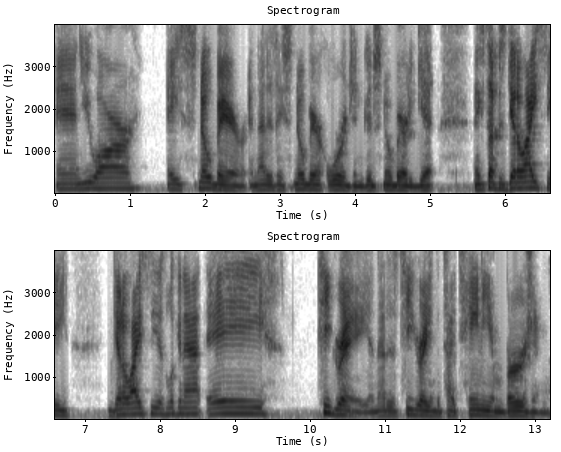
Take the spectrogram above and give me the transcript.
and you are a snow bear, and that is a snow bear origin. Good snow bear to get. Next up is Ghetto Icy. Ghetto Icy is looking at a Tigre, and that is Tigre in the titanium version.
